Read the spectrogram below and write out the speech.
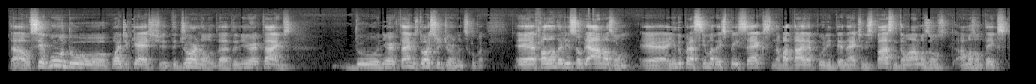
Tá? O segundo podcast, The Journal, da, do New York Times, do New York Times, do Wall Street Journal, desculpa, é, falando ali sobre a Amazon é, indo para cima da SpaceX na batalha por internet no espaço. Então a Amazon, Amazon takes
